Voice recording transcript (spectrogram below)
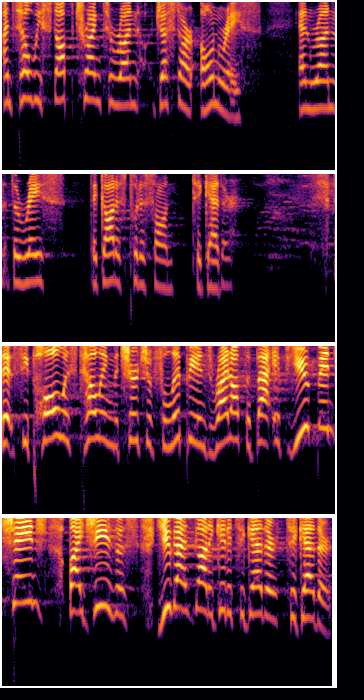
until we stop trying to run just our own race and run the race that God has put us on together. That, see, Paul was telling the church of Philippians right off the bat if you've been changed by Jesus, you guys got to get it together together.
